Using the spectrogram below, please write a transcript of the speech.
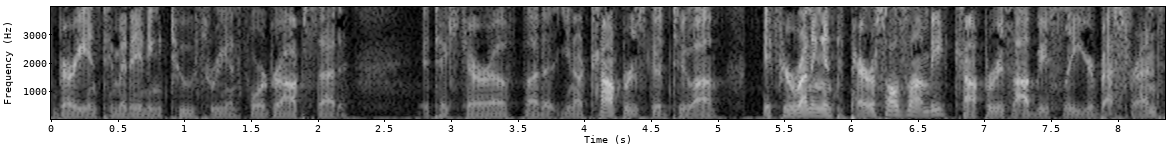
very intimidating two, three, and four drops that it takes care of. But, uh, you know, Chomper is good too. Uh, if you're running into Parasol Zombie, Chomper is obviously your best friend.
